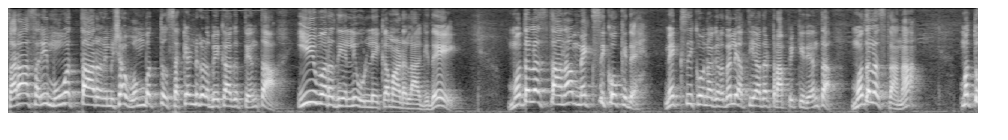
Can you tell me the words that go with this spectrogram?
ಸರಾಸರಿ ಮೂವತ್ತಾರು ನಿಮಿಷ ಒಂಬತ್ತು ಸೆಕೆಂಡ್ಗಳು ಬೇಕಾಗುತ್ತೆ ಅಂತ ಈ ವರದಿಯಲ್ಲಿ ಉಲ್ಲೇಖ ಮಾಡಲಾಗಿದೆ. ಮೊದಲ ಸ್ಥಾನ ಮೆಕ್ಸಿಕೋಕ್ಕಿದೆ. ಮೆಕ್ಸಿಕೋ ನಗರದಲ್ಲಿ ಅತಿಯಾದ ಟ್ರಾಫಿಕ್ ಇದೆ ಅಂತ ಮೊದಲ ಸ್ಥಾನ. ಮತ್ತು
